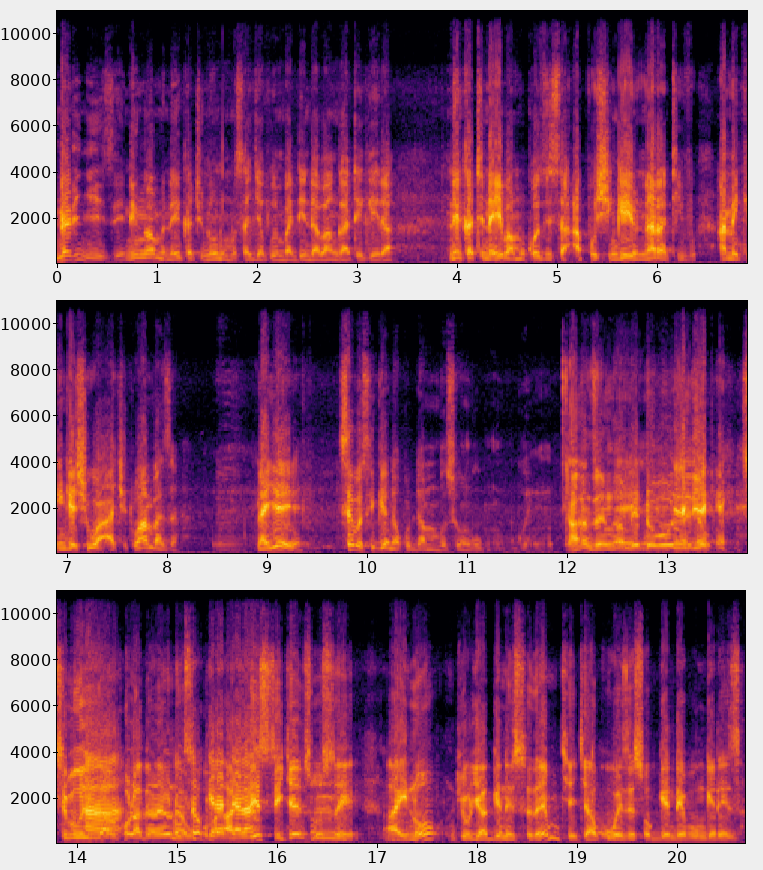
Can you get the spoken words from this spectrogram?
nali nyize neŋŋamba naye kati noono omusajja gwe mbadde ndabanga ategeera naye kati naye bamukozesa apushinga eyo narrative amekinga sure akitwambaza. Naye sebo sigenda kudda mu busungu gwe. Nze ŋŋamba eddoboozi lyo sibuuziza ah, nkolaganayo naatleast kyensuse ayino nti oli agenesrem kyekyakuwezesa okugenda ebungereza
